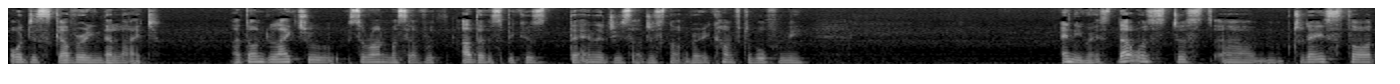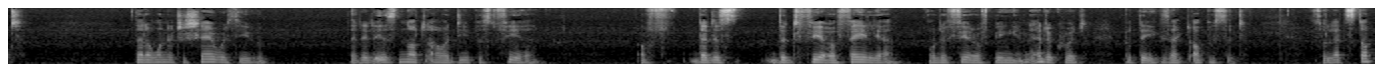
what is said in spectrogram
or discovering their light. I don't like to surround myself with others because their energies are just not very comfortable for me. Anyways, that was just um, today's thought that I wanted to share with you that it is not our deepest fear of that is the fear of failure or the fear of being inadequate, but the exact opposite. So let's stop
